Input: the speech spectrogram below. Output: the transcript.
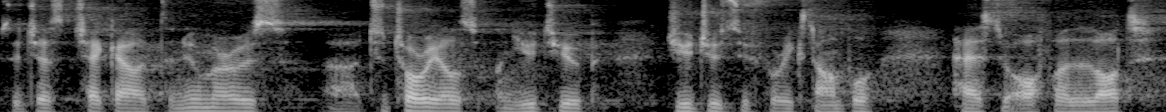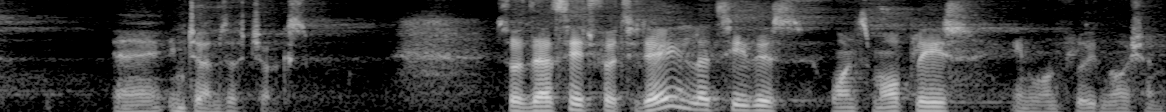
so just check out the numerous uh, tutorials on YouTube. Jiu-Jitsu, for example, has to offer a lot uh, in terms of chokes. So that's it for today. Let's see this once more, please, in one fluid motion.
